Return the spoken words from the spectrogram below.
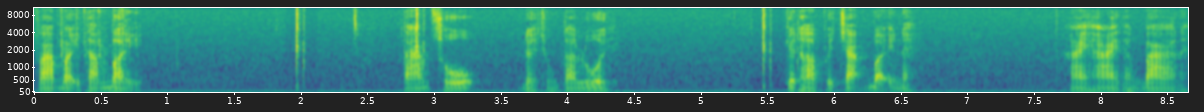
và 787 8 số để chúng ta nuôi. kết hợp với chạm 7 này 22 tháng 3 này.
